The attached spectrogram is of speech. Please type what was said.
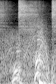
Ha!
